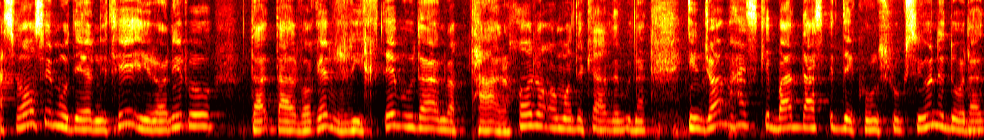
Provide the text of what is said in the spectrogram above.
اساس مدرنیته ایرانی رو در واقع ریخته بودن و طرحها رو آماده کرده بودن. اینجا هم هست که بعد دست به دکونسترکسیون دولت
